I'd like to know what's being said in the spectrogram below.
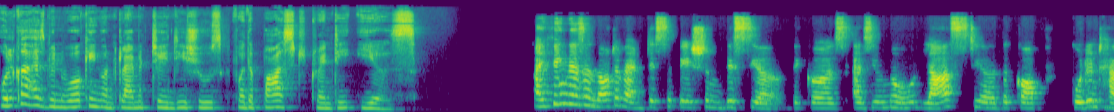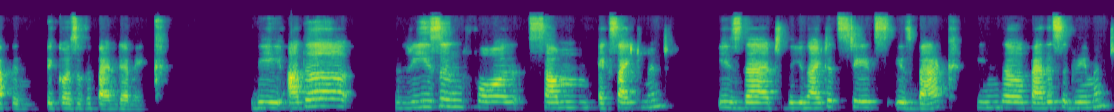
Ulka has been working on climate change issues for the past 20 years. I think there's a lot of anticipation this year because, as you know, last year the COP couldn't happen because of the pandemic. The other reason for some excitement is that the United States is back in the Paris Agreement.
